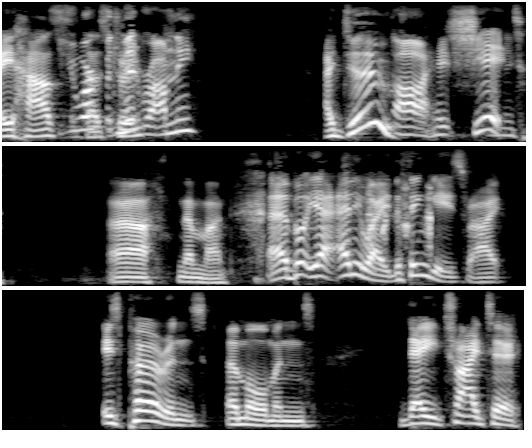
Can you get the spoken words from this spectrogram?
He has. you work that's with true. Mitt Romney? I do. Oh, I hate Shit. Romney. Ah, never mind. Uh, but yeah, anyway, the thing is, right, his parents are Mormons. They tried to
